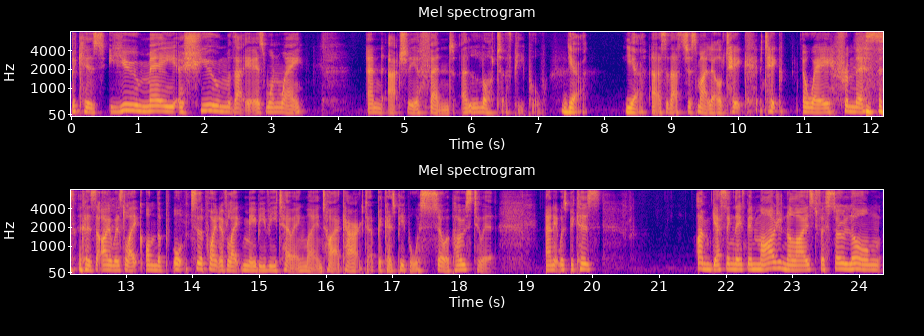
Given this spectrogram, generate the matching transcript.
because you may assume that it is one way and actually offend a lot of people. Yeah. Yeah. Uh, so that's just my little take take away from this because I was like on the to the point of like maybe vetoing my entire character because people were so opposed to it, and it was because I'm guessing they've been marginalized for so long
